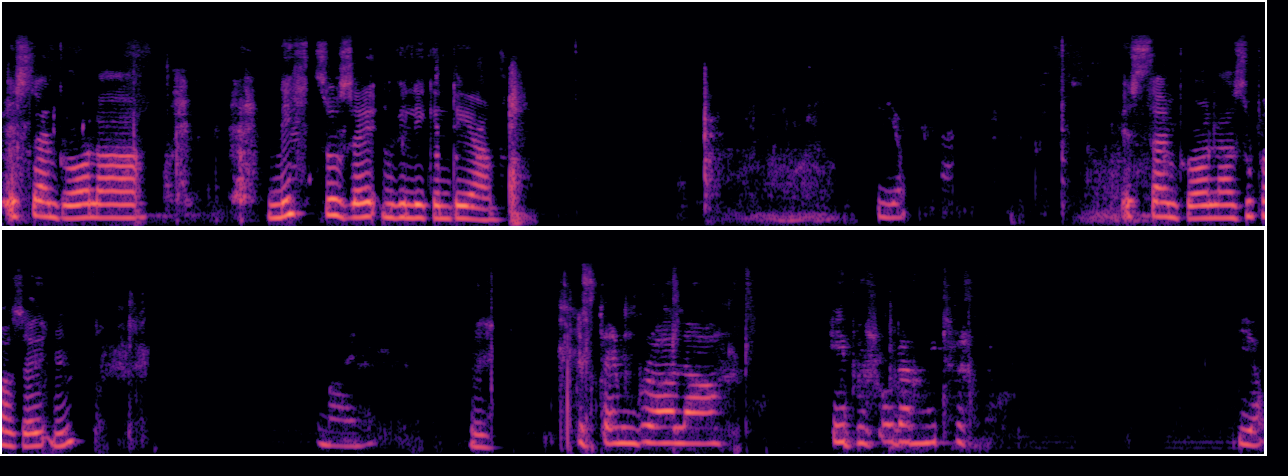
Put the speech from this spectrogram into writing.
Ist dein Brawler nicht so selten wie legendär? Ja. Ist dein Brawler super selten? Nein. Ist dein Brawler episch oder mythisch? Ja.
